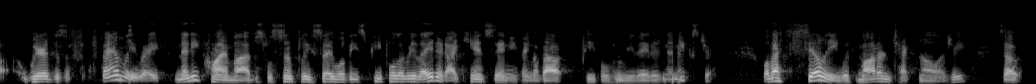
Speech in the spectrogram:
uh, where there's a family rape, many crime labs will simply say, well, these people are related. I can't say anything about people who related in a mixture. Well, that's silly with modern technology. So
